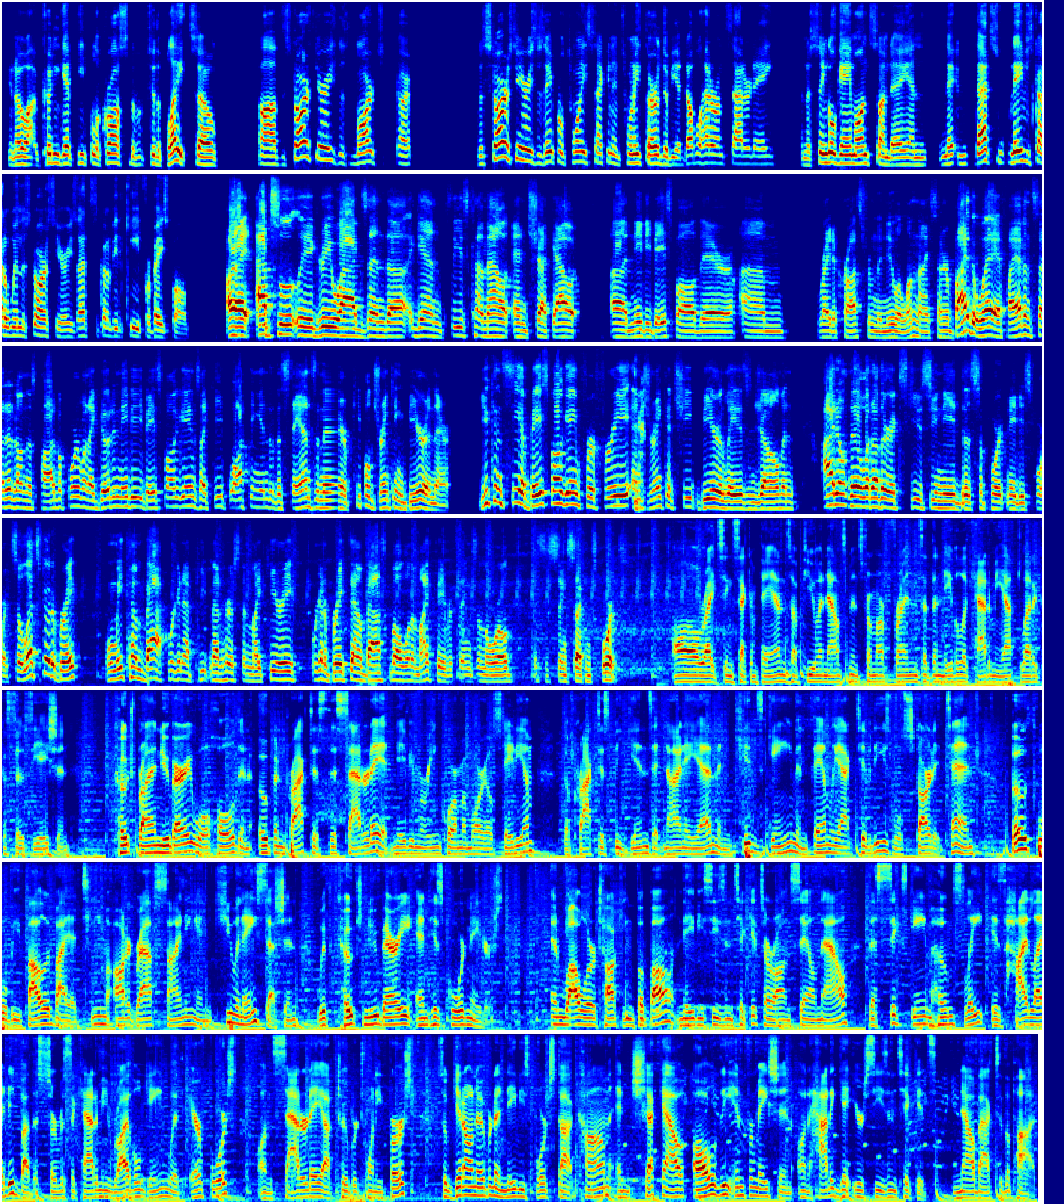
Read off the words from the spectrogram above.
you know couldn't get people across the to the plate. So uh, the Star Series is March. Uh, the Star Series is April 22nd and 23rd. There'll be a doubleheader on Saturday and a single game on Sunday, and that's Navy's got to win the Star Series. That's going to be the key for baseball. All right, absolutely agree, Wags. And uh, again, please come out and check out uh, Navy baseball there, um, right across from the new Alumni Center. By the way, if I haven't said it on this pod before, when I go to Navy baseball games, I keep walking into the stands and there are people drinking beer in there. You can see a baseball game for free and drink a cheap beer, ladies and gentlemen. I don't know what other excuse you need to support Navy sports. So let's go to break. When we come back, we're going to have Pete Medhurst and Mike Heary. We're going to break down basketball, one of my favorite things in the world. This is Sing Second Sports. All right, Sing Second fans, a few announcements from our friends at the Naval Academy Athletic Association. Coach Brian Newberry will hold an open practice this Saturday at Navy Marine Corps Memorial Stadium. The practice begins at 9 a.m. and kids' game and family activities will start at 10. Both will be followed by a team autograph signing and Q&A session with Coach Newberry and his coordinators. And while we're talking football, Navy season tickets are on sale now. The six game home slate is highlighted by the Service Academy rival game with Air Force on Saturday, October 21st. So get on over to NavySports.com and check out all of the information on how to get your season tickets. Now back to the pod.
